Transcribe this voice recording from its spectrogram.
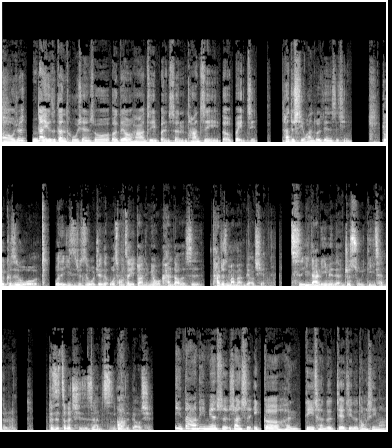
呃，我觉得应该也是更凸显说 Adele 他自己本身他自己的背景，他就喜欢做这件事情。对，可是我我的意思就是，我觉得我从这一段里面我看到的是，他就是满满标签，吃意大利面的人就属于低层的人。可是这个其实是很直观的标签，意大利面是算是一个很低层的阶级的东西吗？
